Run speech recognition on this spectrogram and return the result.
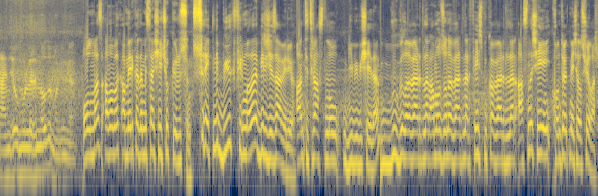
Sence umurlarında olur mu bilmiyorum. Olmaz ama bak Amerika'da mesela şeyi çok görürsün. Sürekli büyük firmalara bir ceza veriyor. Antitrust law gibi bir şeyden. Google'a verdiler, Amazon'a verdiler, Facebook'a verdiler. Aslında şeyi kontrol etmeye çalışıyorlar.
